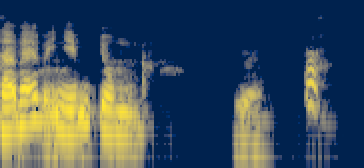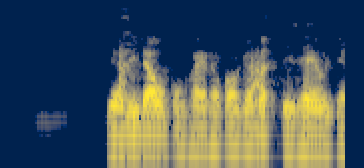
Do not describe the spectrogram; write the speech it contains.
Sợ bé bị nhiễm trùng. Dạ giờ đi đâu cũng phải nó có cái bịch đi theo chứ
